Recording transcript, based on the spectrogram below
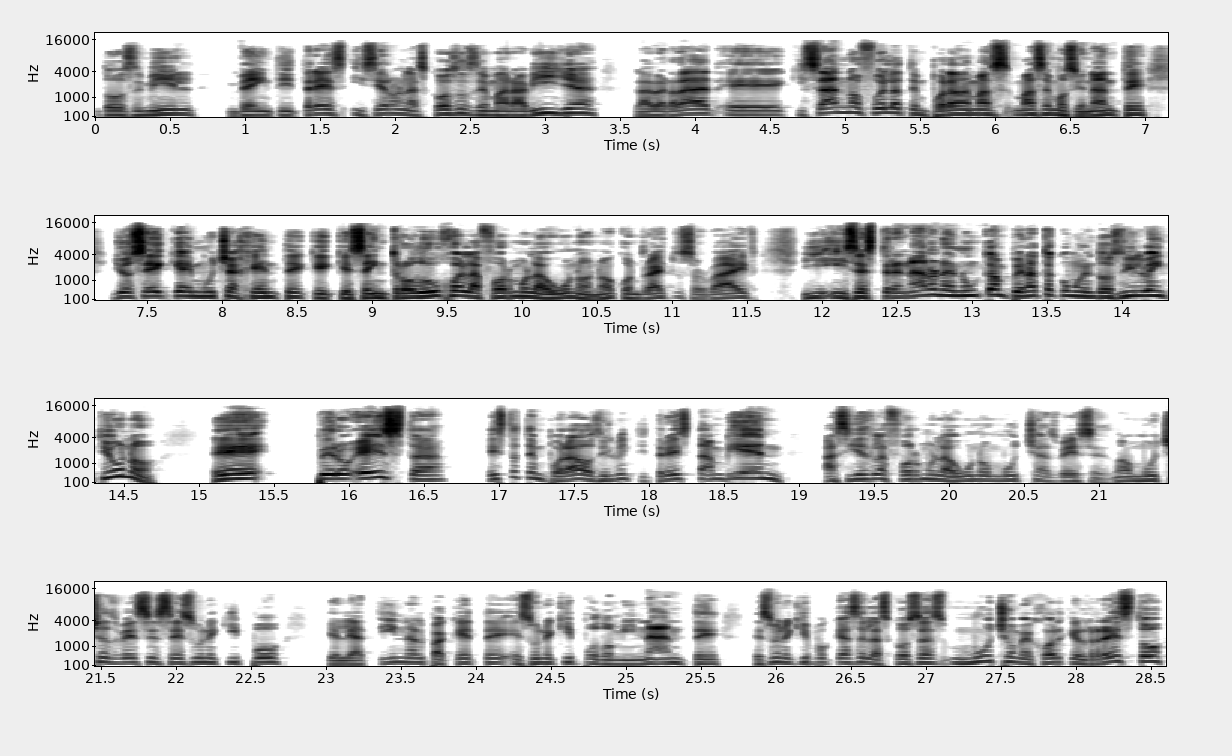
2023, hicieron las cosas de maravilla, la verdad, eh, quizá no fue la temporada más, más emocionante, yo sé que hay mucha gente que, que se introdujo a la Fórmula 1, ¿no? Con Drive to Survive y, y, se estrenaron en un campeonato como el 2021, eh, pero esta, esta temporada 2023 también así es la Fórmula 1 muchas veces, ¿no? Muchas veces es un equipo que le atina al paquete, es un equipo dominante, es un equipo que hace las cosas mucho mejor que el resto.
